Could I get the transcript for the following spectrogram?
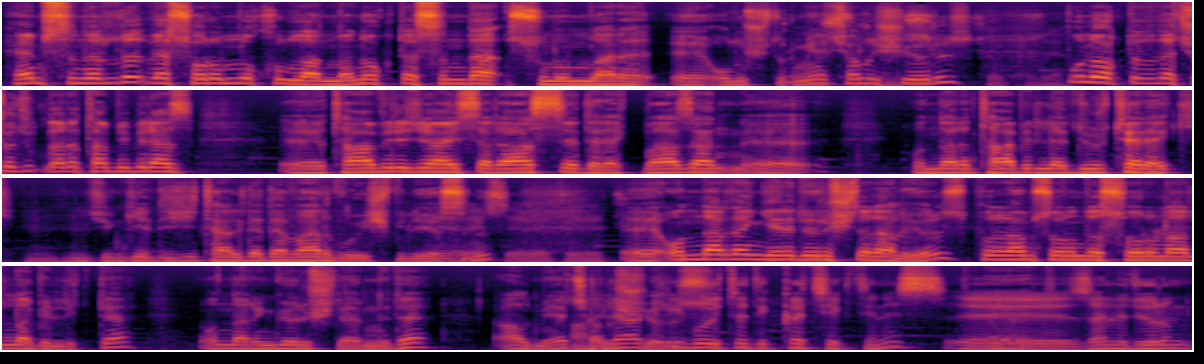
hem sınırlı ve sorumlu kullanma noktasında sunumları e, oluşturmaya çalışıyoruz. Bu noktada da çocukları tabii biraz e, tabiri caizse rahatsız ederek, bazen e, onların tabirle dürterek, Hı hı. çünkü dijitalde de var bu iş biliyorsunuz. Evet, evet, evet. E, onlardan geri dönüşler alıyoruz. Program sonunda sorularla birlikte onların görüşlerini de almaya çalışıyoruz. Ahlaki boyuta dikkat çektiniz. Ee, Evet. Zannediyorum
